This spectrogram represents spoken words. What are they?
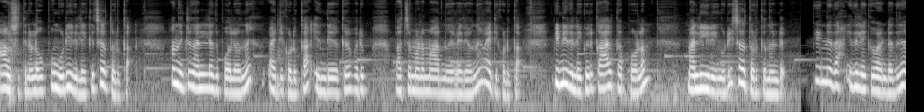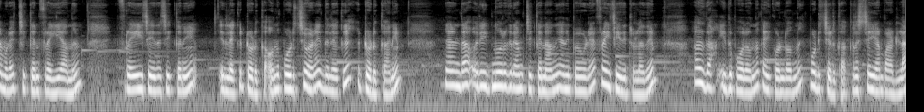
ആവശ്യത്തിനുള്ള ഉപ്പും കൂടി ഇതിലേക്ക് ചേർത്ത് കൊടുക്കാം എന്നിട്ട് നല്ലതുപോലെ ഒന്ന് വഴറ്റി കൊടുക്കുക ഇതിന്റെയൊക്കെ ഒരു പച്ചമണം മാറുന്നത് വരെ ഒന്ന് വഴറ്റി കൊടുക്കുക പിന്നെ ഇതിലേക്ക് ഒരു കാൽ കപ്പോളം മല്ലിയിലയും കൂടി ചേർത്ത് കൊടുക്കുന്നുണ്ട്. പിന്നെ ഇതാ ഇതിലേക്ക് വേണ്ടത് നമ്മുടെ ചിക്കൻ ഫ്രൈ ആണ്. ഫ്രൈ ചെയ്ത ചിക്കന് ഇതിലേക്ക് ഇട്ട് കൊടുക്കുക. ഒന്ന് പൊടിച്ച് വേണം ഇതിലേക്ക് ഇട്ട് കൊടുക്കാൻ. ഞാൻ എന്താ ഒരു ഇരുന്നൂറ് ഗ്രാം ചിക്കനാണ് ഞാനിപ്പോൾ ഇവിടെ ഫ്രൈ ചെയ്തിട്ടുള്ളത്. അതിതാ ഇതുപോലെ ഒന്ന് കൈക്കൊണ്ടൊന്ന് പൊടിച്ചെടുക്കുക. ക്രഷ് ചെയ്യാൻ പാടില്ല.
